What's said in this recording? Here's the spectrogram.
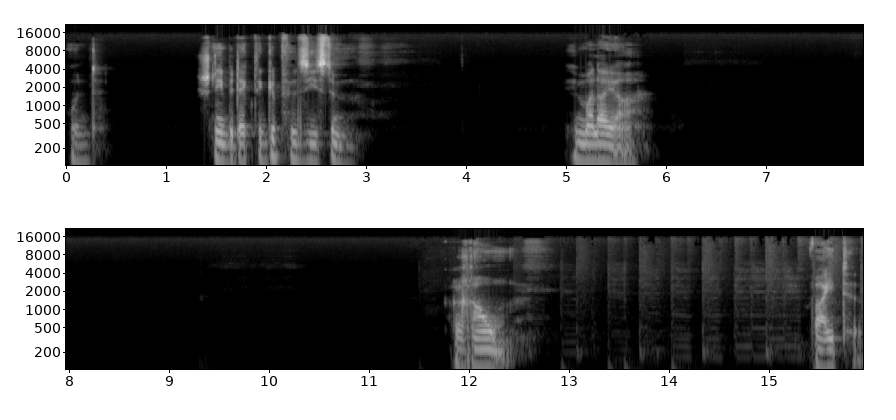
und schneebedeckte Gipfel siehst im Himalaya. Raum, Weite.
